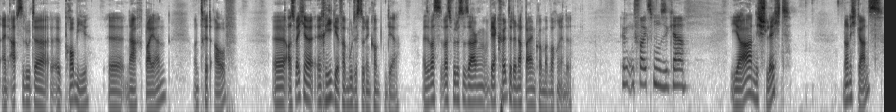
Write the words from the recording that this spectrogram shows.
ein absoluter äh, Promi äh, nach Bayern und tritt auf. Äh, aus welcher Riege vermutest du denn kommt denn der? Also was, was würdest du sagen, wer könnte denn nach Bayern kommen am Wochenende? Irgendein Volksmusiker. Ja, nicht schlecht. Noch nicht ganz.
